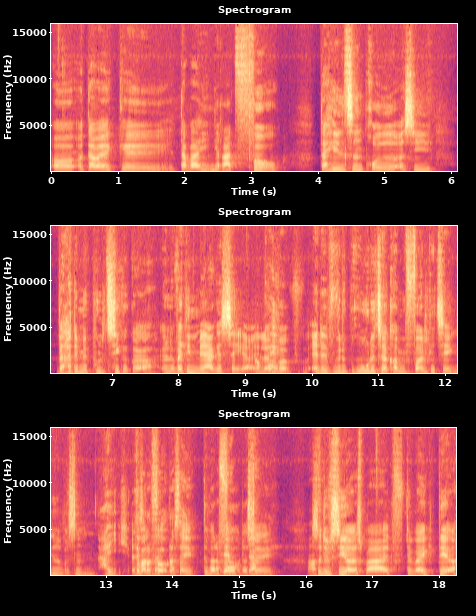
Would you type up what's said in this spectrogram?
Og, og der var ikke, øh, der var egentlig ret få, der hele tiden prøvede at sige, hvad har det med politik at gøre? Eller hvad er dine mærkesager? Okay. Eller hvor, er det, vil du bruge det til at komme i Folketinget? Var sådan, nej. Altså, Det var der hvad- få, der sagde. Det var der få, Ja, der ja. sagde. Så det vil sige også bare, at det var ikke der,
